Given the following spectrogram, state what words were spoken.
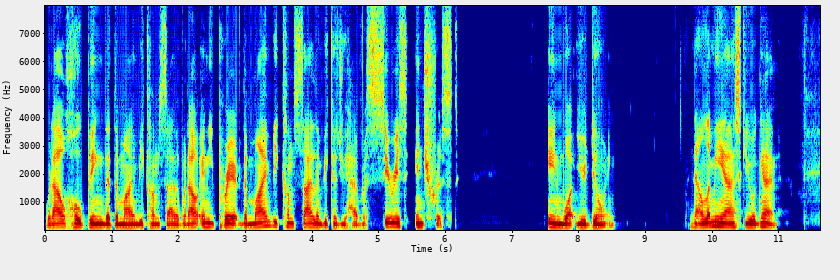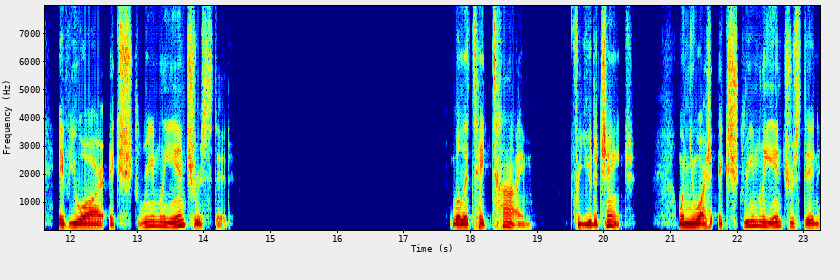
without hoping that the mind becomes silent, without any prayer. The mind becomes silent because you have a serious interest in what you're doing. Now, let me ask you again if you are extremely interested, will it take time for you to change? When you are extremely interested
